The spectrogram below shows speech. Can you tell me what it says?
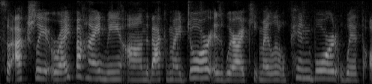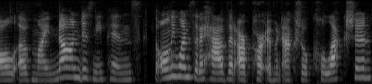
So actually right behind me on the back of my door is where I keep my little pin board with all of my non-Disney pins. The only ones that I have that are part of an actual collection,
